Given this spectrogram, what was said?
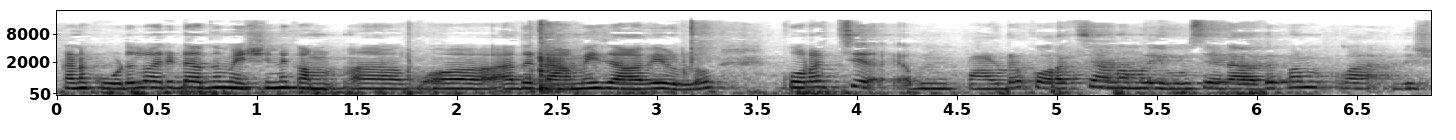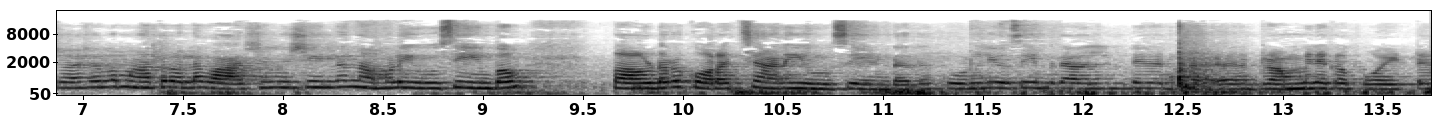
കാരണം കൂടുതൽ വരിയിട്ട് അത് മെഷീന് അത് ഡാമേജ് ആവേ ഉള്ളൂ. കുറച്ച് പൗഡർ കുറച്ചാണ് നമ്മൾ യൂസ് ചെയ്യേണ്ടത്. അതിപ്പം ഡിഷ് വാഷറിൽ മാത്രമല്ല വാഷിംഗ് മെഷീനിൽ നമ്മൾ യൂസ് ചെയ്യുമ്പം പൗഡർ കുറച്ചാണ് യൂസ് ചെയ്യേണ്ടത്. കൂടുതൽ യൂസ് ചെയ്യുമ്പോൾ അതിന്റെ ഡ്രമ്മിലൊക്കെ പോയിട്ട്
